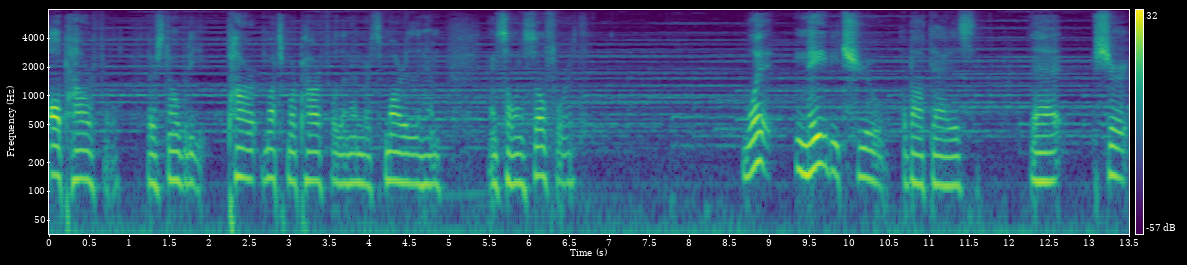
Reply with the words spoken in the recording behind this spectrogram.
all powerful. There's nobody power much more powerful than him or smarter than him, and so on and so forth. What may be true about that is that sure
